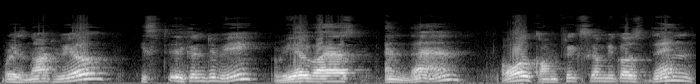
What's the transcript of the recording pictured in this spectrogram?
What is not real is taken to be real by us, and then all conflicts come because then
